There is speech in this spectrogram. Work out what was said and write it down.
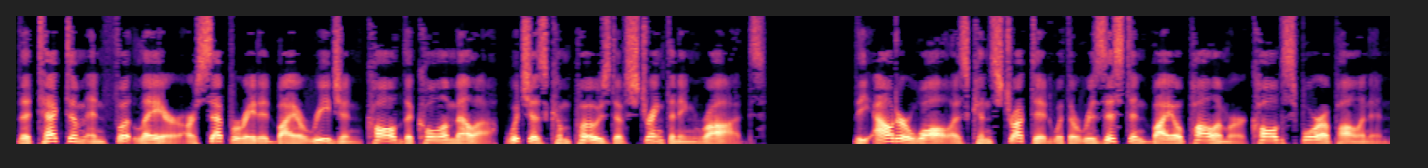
The tectum and foot layer are separated by a region called the columella, which is composed of strengthening rods. The outer wall is constructed with a resistant biopolymer called sporopollenin.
